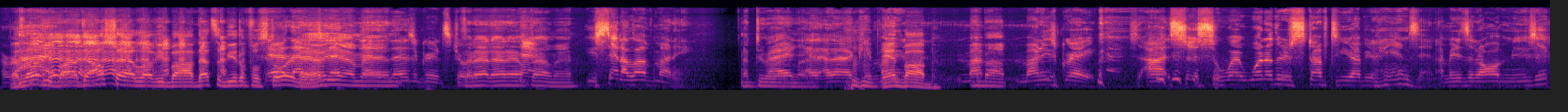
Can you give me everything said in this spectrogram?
I love you, Bob. I'll say I love you, Bob. That's a beautiful story, that, man. that- Yeah, that- man. That is a great story. So that that helped Now, out, man. You said I love money, I do right? love money. Uh, uh, okay, money- And Bob. Mon- And Bob. Money's great. So, uh, so, so what, what other stuff do you have your hands in? I mean, is it all music?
